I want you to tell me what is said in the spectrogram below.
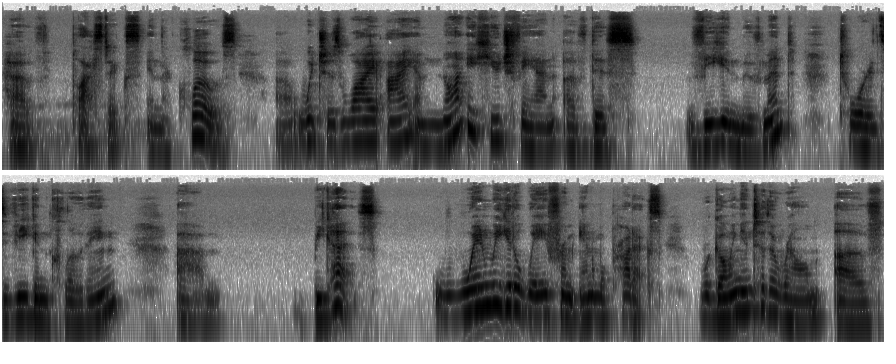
have plastics in their clothes, uh, which is why I am not a huge fan of this vegan movement towards vegan clothing. Um, because when we get away from animal products, we're going into the realm of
